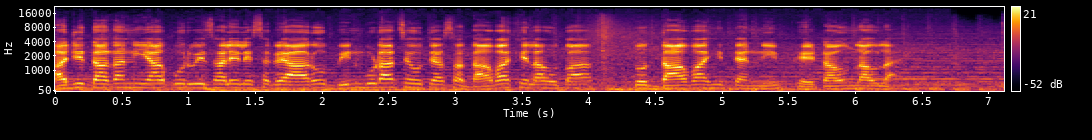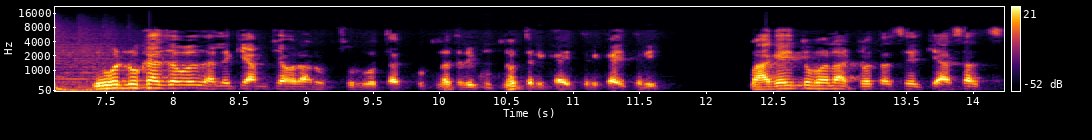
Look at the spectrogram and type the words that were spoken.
अजितदादांनी यापूर्वी झालेले सगळे आरोप बिनबुडाचे होते असा दावा केला होता. तो दावाही त्यांनी फेटाळून लावला निवडणुका जवळ झाल्या की आमच्यावर आरोप सुरू होतात. कुठलं तरी कुठलं तरी काहीतरी काहीतरी. मागेही तुम्हाला आठवत असेल की असाच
